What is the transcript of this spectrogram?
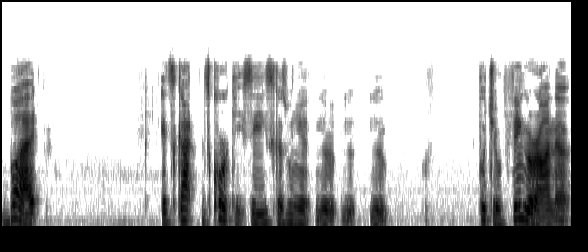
But it's got it's quirky, see? Because when you you you you put your finger on the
